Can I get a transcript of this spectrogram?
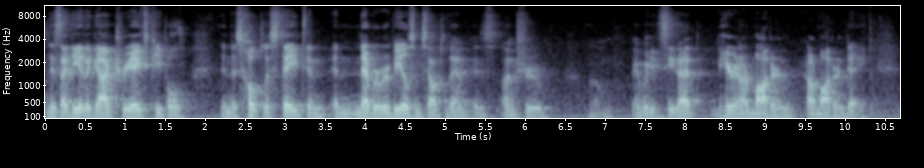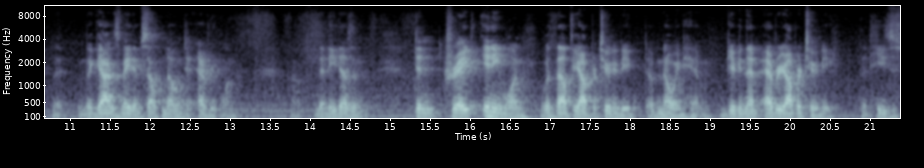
this idea that God creates people in this hopeless state and, and never reveals himself to them is untrue. Um, and we can see that here in our modern, our modern day, that, that God has made himself known to everyone that he doesn't didn't create anyone without the opportunity of knowing him, giving them every opportunity that he's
